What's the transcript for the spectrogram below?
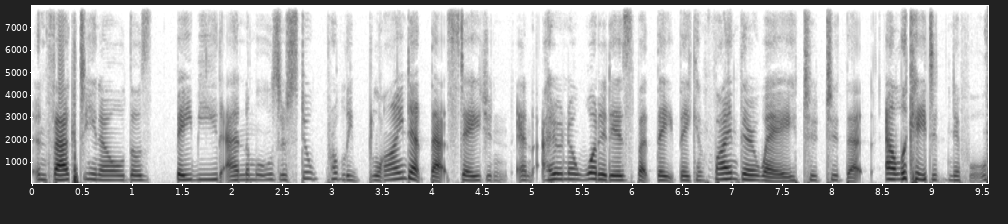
In fact you know those baby animals are still probably blind at that stage and, and i don't know what it is but they, they can find their way to, to that allocated nipple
